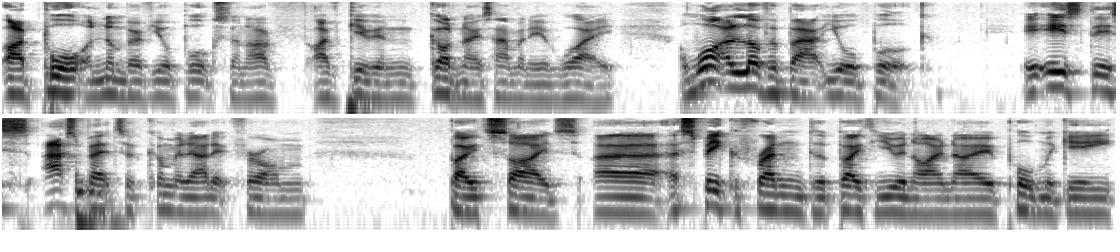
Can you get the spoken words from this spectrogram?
I bought a number of your books and I've I've given God knows how many away. And what I love about your book, it is this aspect of coming at it from both sides. Uh, a speaker friend that both you and I know, Paul McGee,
